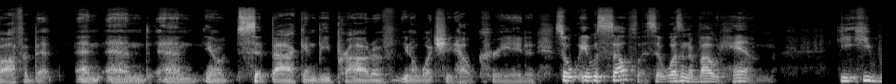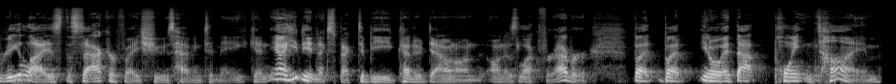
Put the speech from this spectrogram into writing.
off a bit and and and you know sit back and be proud of you know what she'd helped create and so it was selfless. It wasn't about him. He he realized the sacrifice she was having to make. And you know he didn't expect to be kind of down on on his luck forever. But but you know at that point in time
